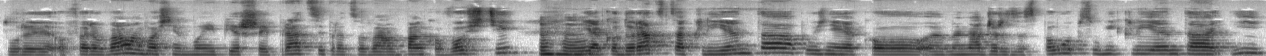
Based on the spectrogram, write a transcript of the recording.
który oferowałam właśnie w mojej pierwszej pracy. Pracowałam w bankowości Mhm. jako doradca klienta, później jako e, menadżer zespołu obsługi klienta i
